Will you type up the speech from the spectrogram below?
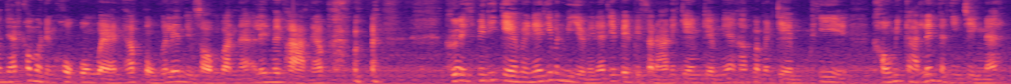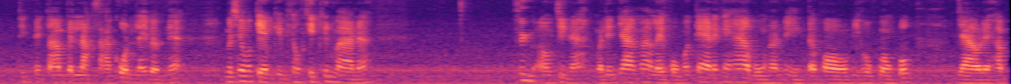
มันยัดเข้ามาถึง 6 วงแหวนครับ ผมก็เล่นอยู่ 2 วันนะเล่นไม่ผ่านครับ คือไอ้มินิเกมในเนี้ยที่มันมีอยู่ในเนี้ยที่เป็นปริศนาในเกมเกมนี้ครับมันเป็นเกมที่เขามีการเล่นกันจริง ๆ นะที่เป็นตามเป็นหลักสากลอะไรแบบเนี้ย ไม่ใช่ว่าเกมเกมที่เขาคิดขึ้นมานะ ซึ่งเอาจริงนะมาเล่นยากมากเลยผมมาแก้ได้แค่ห้าวงนั้นเอง แต่พอมีหกวงปุ๊บยาวเลยครับ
